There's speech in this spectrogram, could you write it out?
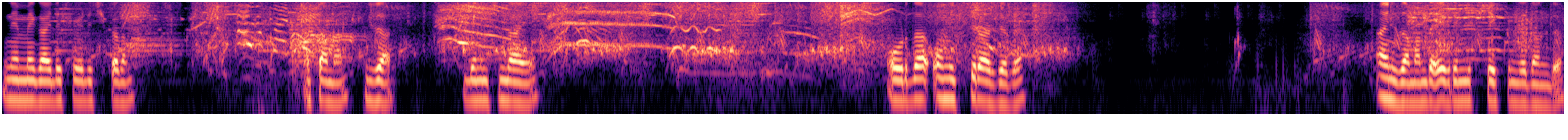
Yine Mega ile şöyle çıkalım. Ha, tamam güzel. Benim için daha iyi. Orada 10 iksir harcadı. Aynı zamanda evrimli fişekçim de döndü.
